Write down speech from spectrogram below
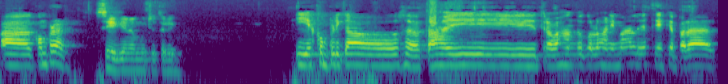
a comprar? Sí, viene mucho turismo. Y es complicado, o sea, estás ahí trabajando con los animales, tienes que parar.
